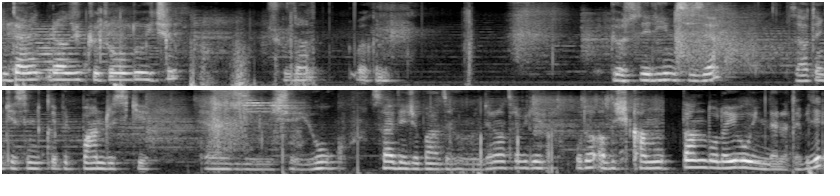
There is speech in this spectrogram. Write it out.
internet birazcık kötü olduğu için şuradan bakın göstereyim size. Zaten kesinlikle bir ban riski herhangi bir şey yok. Sadece bazen oyundan atabilir. O da alışkanlıktan dolayı oyundan atabilir.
